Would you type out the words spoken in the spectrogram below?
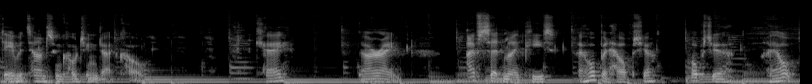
davidthompsoncoaching.co. Okay? All right. I've said my piece. I hope it helps you. Hopes you. I hope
